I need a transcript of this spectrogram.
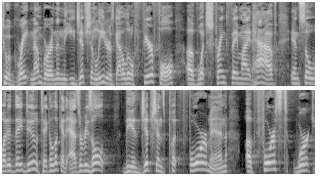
to a great number, and then the Egyptian leaders got a little fearful of what strength they might have. And so, what did they do? Take a look at it. As a result, the Egyptians put foremen of forced work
